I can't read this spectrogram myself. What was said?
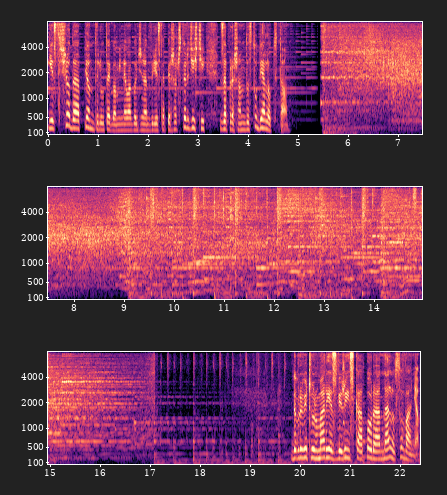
Jest środa, 5 lutego, minęła godzina 21.40. Zapraszam do studia Lotto. Dobry wieczór, Maria Zwierzyńska, pora na losowania.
